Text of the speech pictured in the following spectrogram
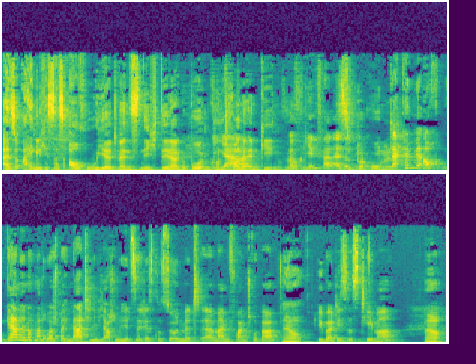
Also eigentlich ist das auch weird, wenn es nicht der Geburtenkontrolle Ja, entgegenwirkt. Auf jeden Fall. Also Super komisch. Da können wir auch gerne nochmal drüber sprechen. Da hatte ich nämlich auch schon eine Hitze-Diskussion mit äh, meinem Freund drüber, Ja, über dieses Thema. ja.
